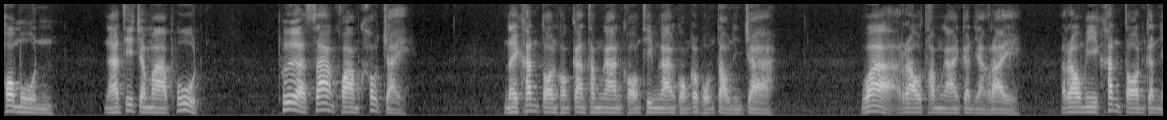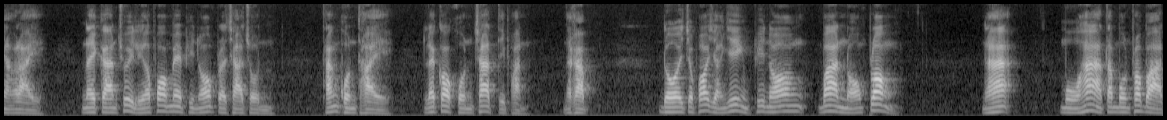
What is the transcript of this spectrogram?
ข้อมูลนะที่จะมาพูด เพื่อสร้างความเข้าใจ ในขั้นตอนของการทำงานของทีมงานของกระผมเต่านินจา ว่าเราทำงานกันอย่างไร เรามีขั้นตอนกันอย่างไร ในการช่วยเหลือพ่อแม่พี่น้องประชาชน ทั้งคนไทยและก็คนชาติพันธุ์นะครับ โดยเฉพาะอย่างยิ่งพี่น้องบ้านหนองปล้องนะฮะหมู่ 5ตำบลพระบาท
